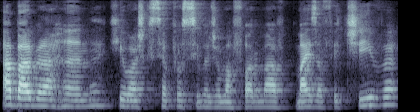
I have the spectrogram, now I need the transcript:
A Bárbara Hanna, que eu acho que se aproxima de uma forma mais afetiva,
